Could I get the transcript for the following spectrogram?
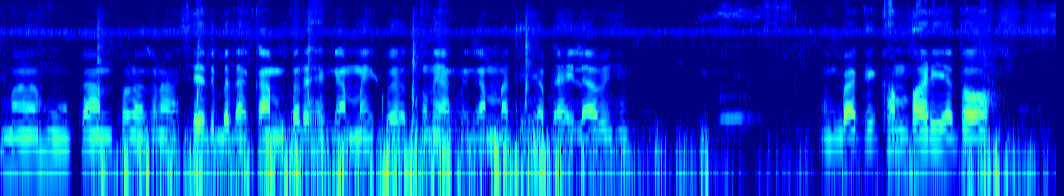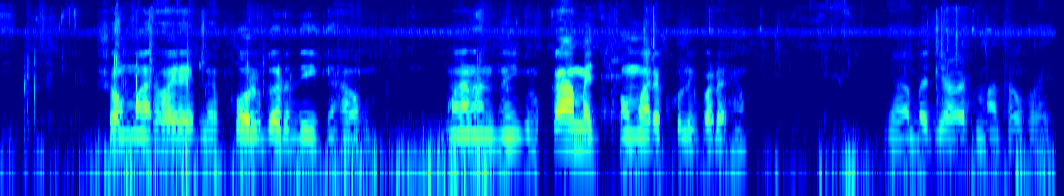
માણસ હું કામ થોડા ઘણા છે તે બધા કામ કરે છે. ગામમાં કોઈ હતું નહીં, આપણે ગામમાંથી જ આપણે આવેલા આવી છે અને બાકી ખંભાળીએ તો સોમવાર હોય એટલે ફૂલ કરી દઈ કે હા માણસ નીકળું કામ જ સોમવારે ખુલ્લી પડે છે આ બાજુ આવે માથો ભાઈ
